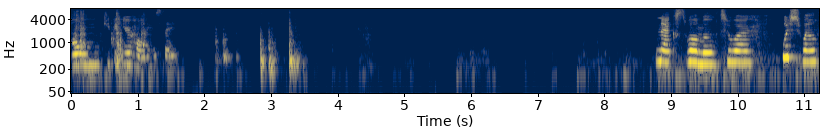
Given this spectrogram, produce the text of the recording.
home, keeping your home safe. Next, we'll move to our wish well.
